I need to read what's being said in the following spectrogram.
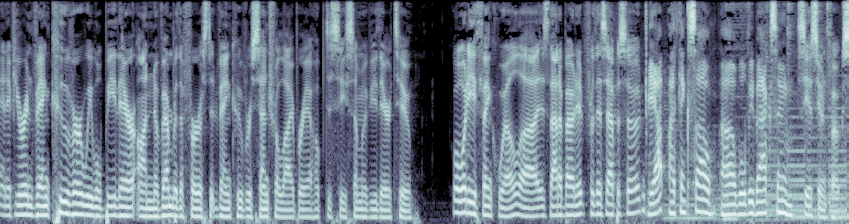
And if you're in Vancouver, we will be there on November the 1st at Vancouver Central Library. I hope to see some of you there too. Well, what do you think, Will? Uh, is that about it for this episode? Yeah, I think so. Uh, we'll be back soon. See you soon, folks.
